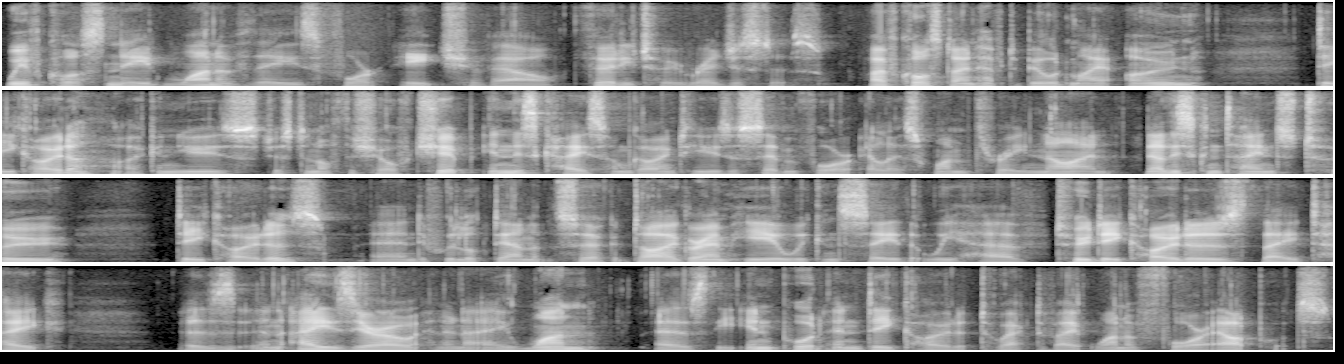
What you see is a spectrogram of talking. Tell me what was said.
We of course need one of these for each of our 32 registers. I of course don't have to build my own decoder. I can use just an off-the-shelf chip. In this case, I'm going to use a 74LS139. Now this contains two decoders. And if we look down at the circuit diagram here, we can see that we have two decoders. They take as an A0 and an A1 as the input and decode it to activate one of four outputs.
